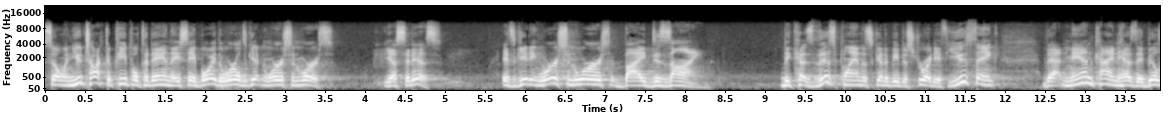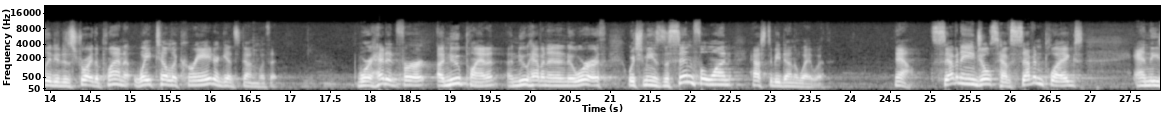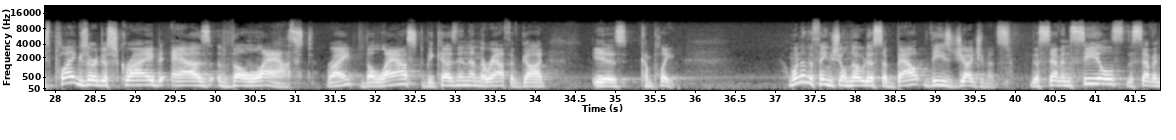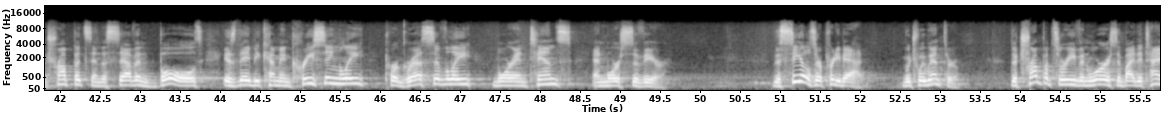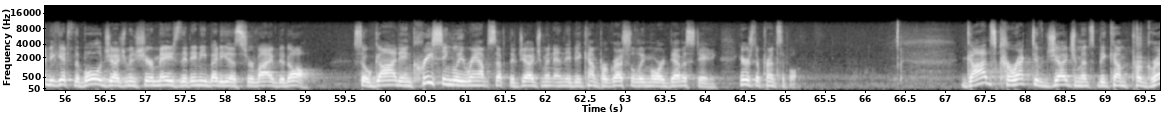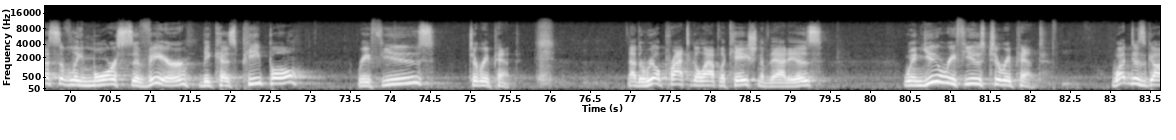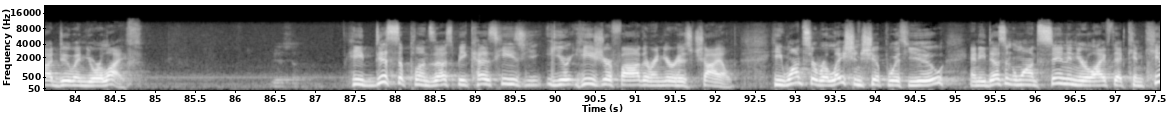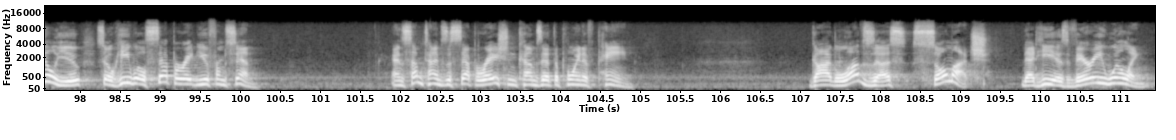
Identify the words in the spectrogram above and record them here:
So when you talk to people today and they say, Boy, the world's getting worse and worse, yes, it is. It's getting worse and worse by design because this planet is going to be destroyed. If you think that mankind has the ability to destroy the planet, wait till the Creator gets done with it. We're headed for a new planet, a new heaven, and a new earth, which means the sinful one has to be done away with. Now, seven angels have seven plagues, and these plagues are described as the last, right? The last, because in them the wrath of God is complete. One of the things you'll notice about these judgments, the seven seals, the seven trumpets, and the seven bowls, is they become increasingly, progressively more intense, and more severe. The seals are pretty bad, which we went through. The trumpets are even worse, and by the time you get to the bowl judgments, you're amazed that anybody has survived at all. So God increasingly ramps up the judgment and they become progressively more devastating. Here's the principle God's corrective judgments become progressively more severe because people refuse to repent. Now, the real practical application of that is when you refuse to repent, what does God do in your life? He disciplines us because he's your, he's your father and you're his child. He wants a relationship with you, and He doesn't want sin in your life that can kill you, so He will separate you from sin. And sometimes the separation comes at the point of pain. God loves us so much that He is very willing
